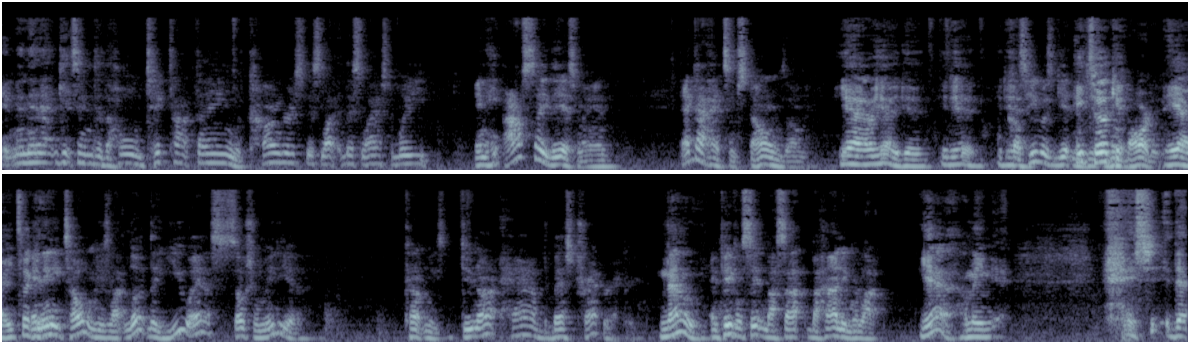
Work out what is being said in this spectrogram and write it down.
and then that gets into the whole TikTok thing with Congress this like this last week. And he, I'll say this, man, that guy had some stones on him Yeah. Oh, yeah. He did. He did. He did. because he was getting He took it. yeah. He took And it. And then he told him, he's like, look, the U.S. social media companies do not have the best track record. no. And people sitting beside, behind him were like, Yeah, I mean, it's, the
